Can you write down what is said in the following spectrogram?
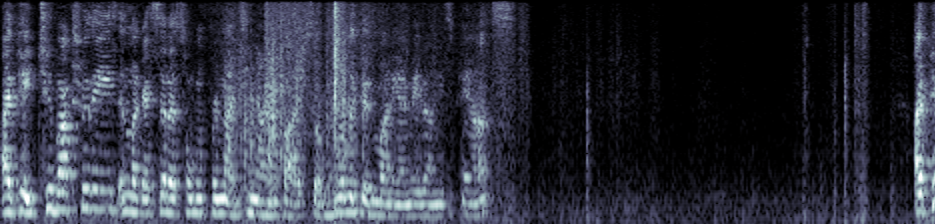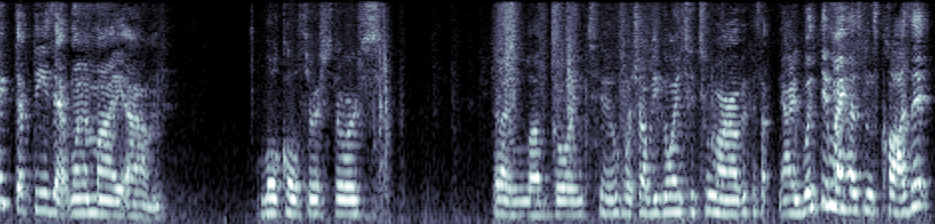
I paid two bucks for these, and like I said, I sold them for $19.95. So really good money I made on these pants. I picked up these at one of my um, local thrift stores that I love going to, which I'll be going to tomorrow because I went through my husband's closet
